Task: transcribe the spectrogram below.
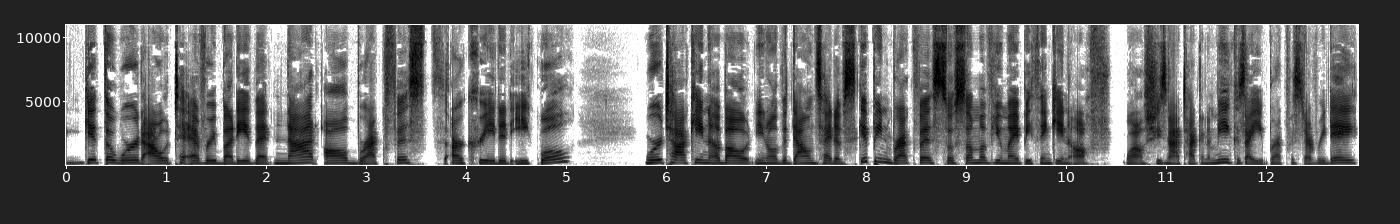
get the word out to everybody that not all breakfasts are created equal. We're talking about, you know, the downside of skipping breakfast. So some of you might be thinking, oh, well, she's not talking to me because I eat breakfast every day.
